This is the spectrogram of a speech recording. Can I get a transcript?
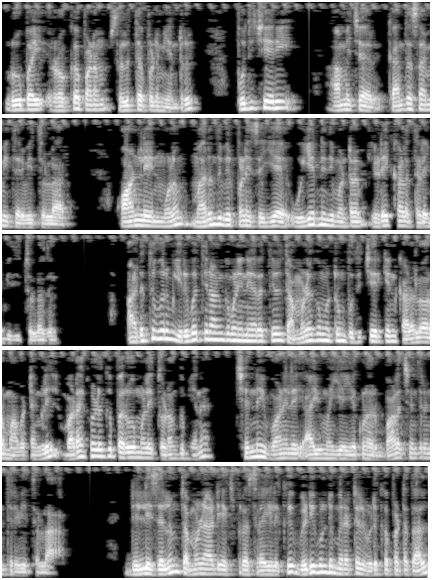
ரூபாய் ரொக்க பணம் செலுத்தப்படும் என்று புதுச்சேரி அமைச்சர் கந்தசாமி தெரிவித்துள்ளார். ஆன்லைன் மூலம் மருந்து விற்பனை செய்ய உயர்நீதிமன்றம் இடைக்கால தடை விதித்துள்ளது. அடுத்து வரும் இருபத்தி நான்கு மணி நேரத்தில் தமிழகம் மற்றும் புதுச்சேரியின் கடலோர மாவட்டங்களில் வடகிழக்கு பருவமழை தொடங்கும் என சென்னை வானிலை ஆய்வு மைய இயக்குநர் பாலச்சந்திரன் தெரிவித்துள்ளார். டெல்லி செல்லும் தமிழ்நாடு எக்ஸ்பிரஸ் ரயிலுக்கு வெடிகுண்டு மிரட்டல் விடுக்கப்பட்டதால்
